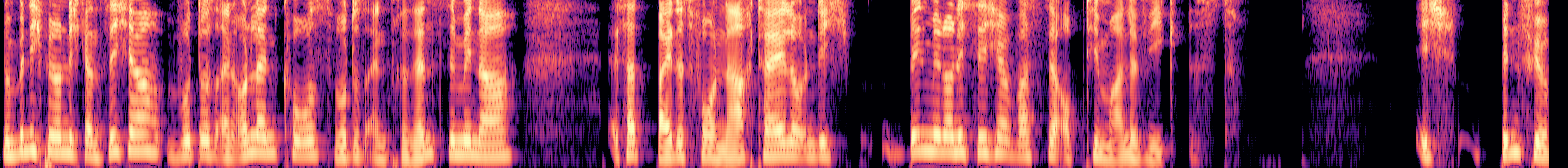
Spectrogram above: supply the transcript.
Nun bin ich mir noch nicht ganz sicher, wird das ein Online-Kurs, wird es ein Präsenzseminar? Es hat beides Vor- und Nachteile und ich bin mir noch nicht sicher, was der optimale Weg ist. Ich bin für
